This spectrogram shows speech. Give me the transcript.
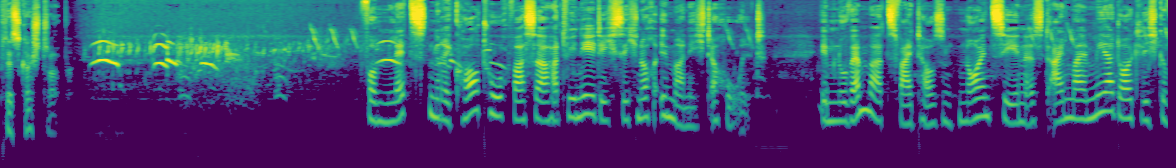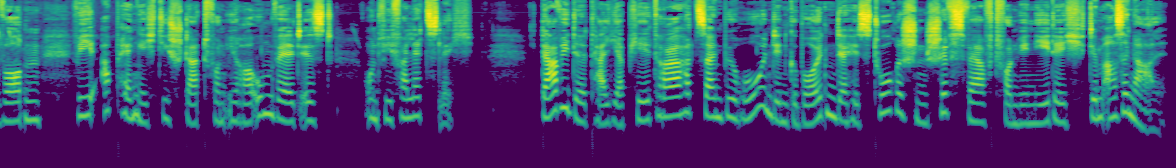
Priska Straub. Vom letzten Rekordhochwasser hat Venedig sich noch immer nicht erholt. Im November 2019 ist einmal mehr deutlich geworden, wie abhängig die Stadt von ihrer Umwelt ist und wie verletzlich. Davide Tagliapietra hat sein Büro in den Gebäuden der historischen Schiffswerft von Venedig, dem Arsenal.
